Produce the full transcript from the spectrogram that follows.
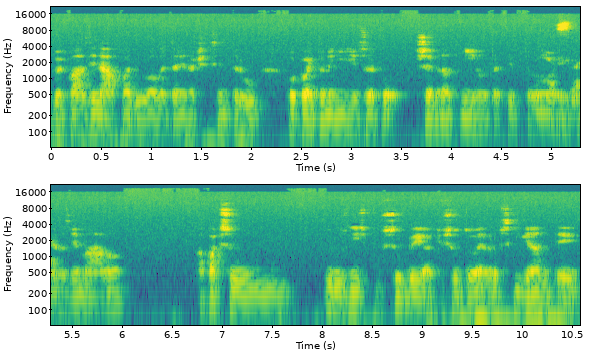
ve fázi nápadu, ale tady na českém trhu, pokud to není něco jako převratného, tak je to hrozně málo. A pak jsou různé způsoby, ať už jsou to evropské granty,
